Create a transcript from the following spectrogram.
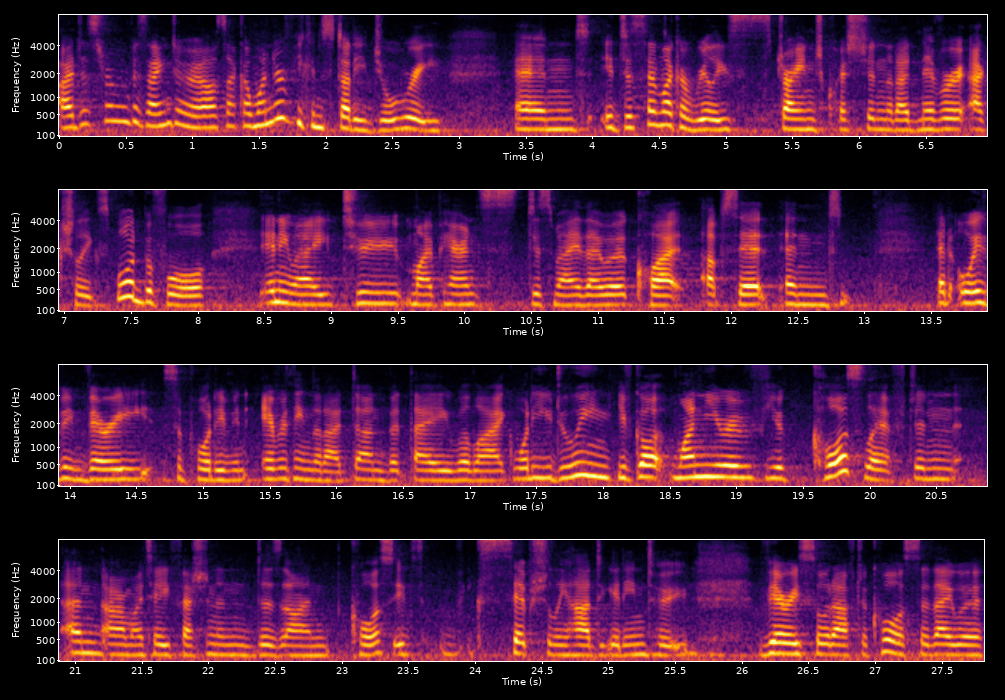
I just remember saying to her, I was like, I wonder if you can study jewellery. And it just seemed like a really strange question that I'd never actually explored before. Anyway, to my parents' dismay, they were quite upset and had always been very supportive in everything that I'd done, but they were like, What are you doing? You've got one year of your course left. And an RMIT fashion and design course, it's exceptionally hard to get into, very sought after course. So they were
